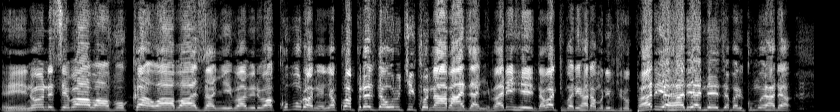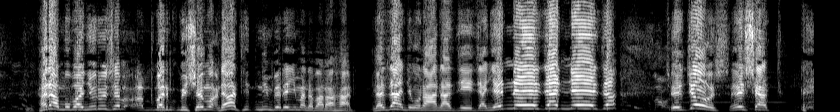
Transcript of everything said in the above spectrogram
none se ba bavoka wabazanye babiri bakuburana nyakubahwa perezida w'urukiko nabazanye. Bari henda bati bari hariya muri mvirope hariya hariya neza bari kumwe hariya. Hariya mu banyuruje bishema. Ndabati n'imbere y'imana barahari. Nazanjye ngo nanazizanye neza neza. Byose eshatu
